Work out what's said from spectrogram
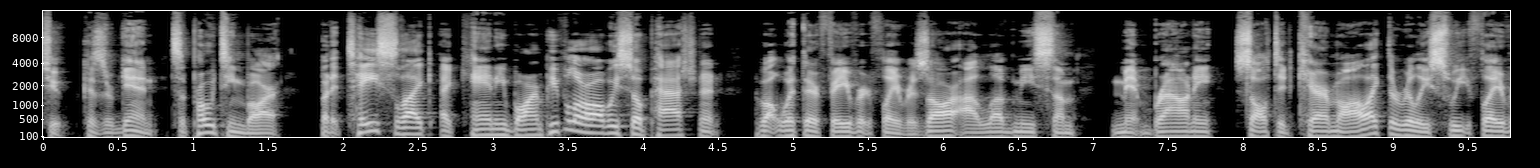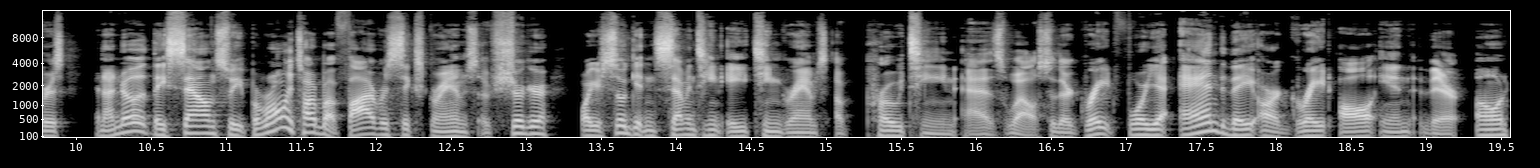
too. Because again, it's a protein bar, but it tastes like a candy bar and people are always so passionate about what their favorite flavors are. I love me some mint brownie, salted caramel. I like the really sweet flavors. And I know that they sound sweet, but we're only talking about five or six grams of sugar while you're still getting 17, 18 grams of protein as well. So they're great for you and they are great all in their own.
